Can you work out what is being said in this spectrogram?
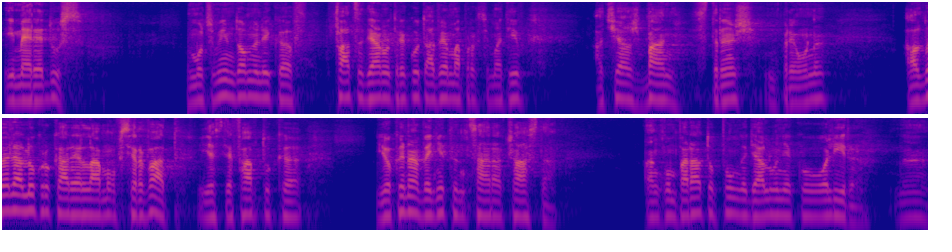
e mai redus. Mulțumim Domnului că față de anul trecut avem aproximativ aceiași bani strânși împreună. Al doilea lucru care l-am observat este faptul că eu când am venit în țara aceasta, am cumpărat o pungă de alune cu o liră. Da?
